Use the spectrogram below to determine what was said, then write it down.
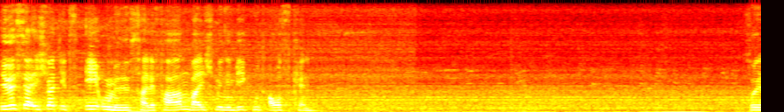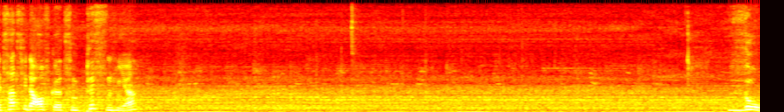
Ihr wisst ja, ich werde jetzt eh ohne Hilfsteile fahren, weil ich mir den Weg gut auskenne. So, jetzt hat es wieder aufgehört zum Pissen hier. So.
